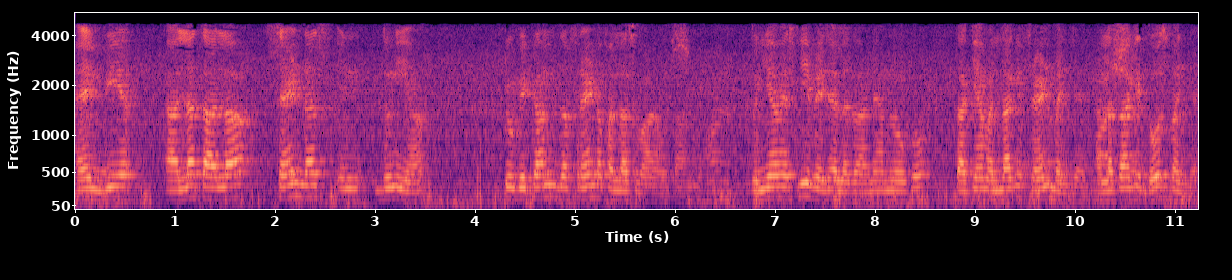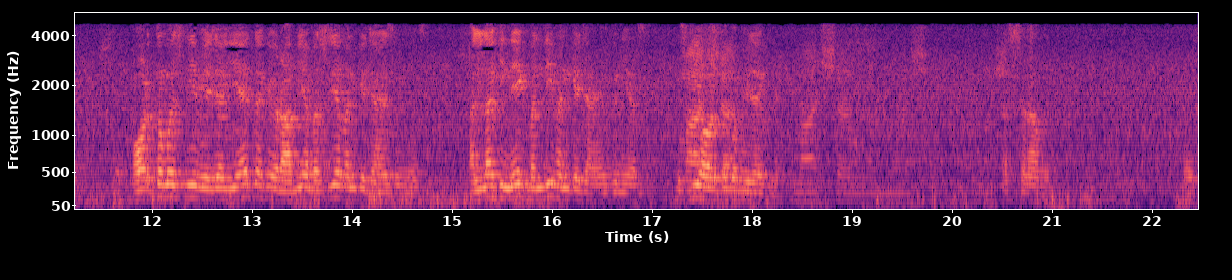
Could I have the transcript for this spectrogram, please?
اینڈ وی اللہ تعالیٰ send us in dunya to become the friend of Allah سبحانہ و تعالیٰ دنیا میں اس لیے بھیجا اللہ تعالیٰ نے ہم لوگوں کو تاکہ ہم اللہ کے فرینڈ بن جائیں اللہ تعالیٰ کے دوست بن جائیں۔ عورتوں کو اس لیے بھیجا گیا ہے تاکہ رابعہ بصریہ بن کے جائیں دنیا سے۔ اللہ کی نیک بندی بن کے جائیں دنیا سے۔ اس لیے عورتوں کو بھیجا گیا السلام علیکم۔ نحمد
